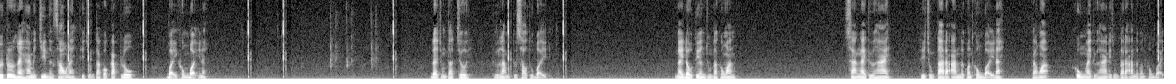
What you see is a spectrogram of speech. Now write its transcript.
Thứ tư ngày 29 tháng 6 này thì chúng ta có cặp lô 707 này. Để chúng ta chơi thứ năm, thứ sáu, thứ bảy. Ngày đầu tiên chúng ta không ăn. Sang ngày thứ hai thì chúng ta đã ăn được con 07 này. Phải không ạ? Khung ngày thứ hai thì chúng ta đã ăn được con 07.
